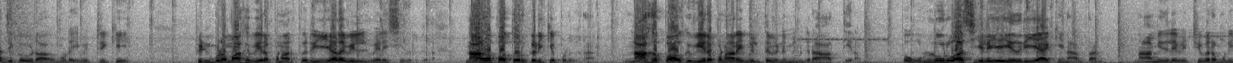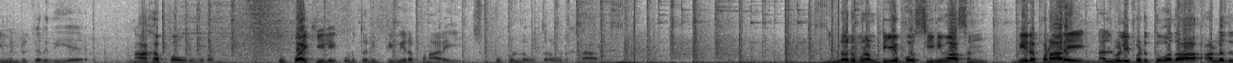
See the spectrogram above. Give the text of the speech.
ராஜகோவிடாவினுடைய வெற்றிக்கு பின்புலமாக வீரப்பனார் பெரிய அளவில் வேலை செய்திருக்கிறார். நாகப்பா தோற்கடிக்கப்படுகிறார். நாகப்பாவுக்கு வீரப்பனாரை வீழ்த்த வேண்டும் என்கிற ஆத்திரம். இப்போ உள்ளூர்வாசிகளையே எதிரியாக்கினால்தான் நாம் இதில் வெற்றி பெற முடியும் என்று கருதிய நாகப்பா ஒருபுறம் துப்பாக்கியிலே கொடுத்தனுப்பி வீரப்பனாரை சுட்டுக்கொள்ள உத்தரவிடுகிறார். இன்னொரு புறம் டிஎப்ஓ சீனிவாசன் வீரப்பனாரை நல்வழிப்படுத்துவதா அல்லது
